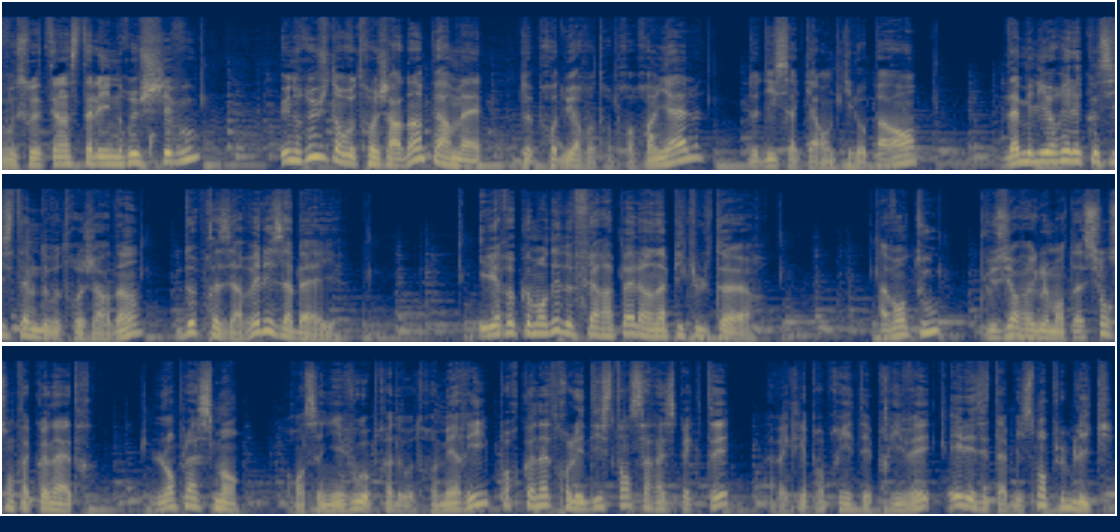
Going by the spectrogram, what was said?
Vous souhaitez installer une ruche chez vous? Une ruche dans votre jardin permet de produire votre propre miel, de 10 à 40 kg par an, d'améliorer l'écosystème de votre jardin, de préserver les abeilles. Il est recommandé de faire appel à un apiculteur. Avant tout, plusieurs réglementations sont à connaître. L'emplacement. Renseignez-vous auprès de votre mairie pour connaître les distances à respecter avec les propriétés privées et les établissements publics.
